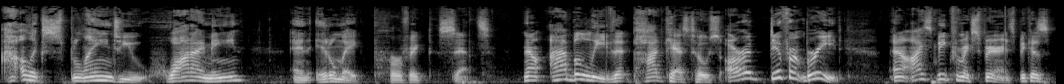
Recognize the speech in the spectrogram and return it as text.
I'll explain to you what I mean and it'll make perfect sense. Now, I believe that podcast hosts are a different breed. And I speak from experience because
